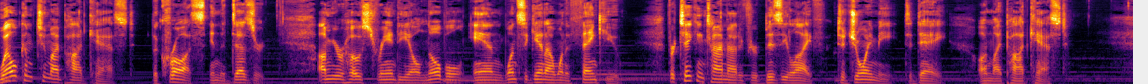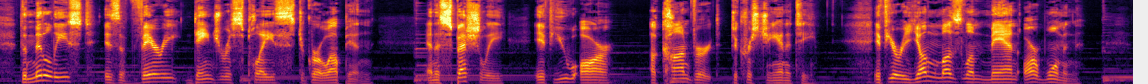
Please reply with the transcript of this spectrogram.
Welcome to my podcast, The Cross in the Desert. I'm your host, Randy L. Noble, and once again, I want to thank you for taking time out of your busy life to join me today on my podcast. The Middle East is a very dangerous place to grow up in, and especially if you are a convert to Christianity. If you're a young Muslim man or woman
